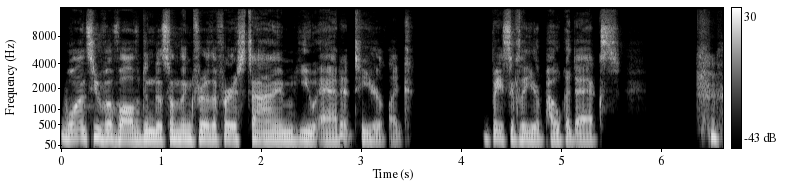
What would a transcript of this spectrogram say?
once you've evolved into something for the first time, you add it to your like basically your Pokedex.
